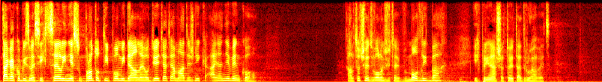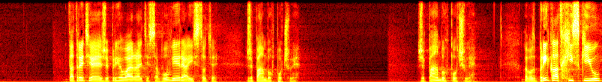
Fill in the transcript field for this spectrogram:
tak, ako by sme si chceli, nie sú prototypom ideálneho dieťaťa, mládežníka a ja neviem koho. Ale to, čo je dôležité, v modlitbách ich prináša, to je tá druhá vec. Tá tretia je, že prihovárajte sa vo viere a istote, že Pán Boh počuje. Že Pán Boh počuje. Lebo príklad Chyskiu,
